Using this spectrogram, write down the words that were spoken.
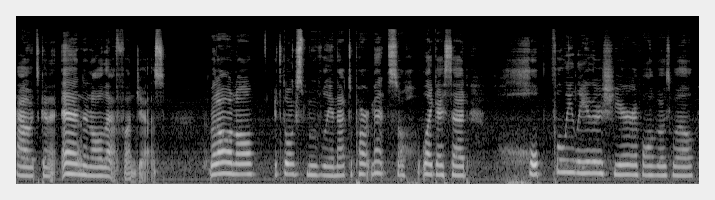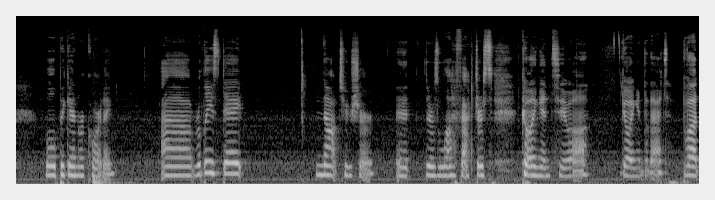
how it's going to end, and all that fun jazz. But all in all, it's going smoothly in that department. So, like I said, hopefully later this year, if all goes well, we'll begin recording. Uh, release date, not too sure. It there's a lot of factors going into uh, going into that, but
